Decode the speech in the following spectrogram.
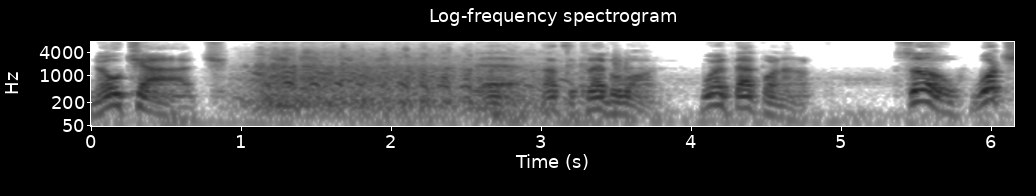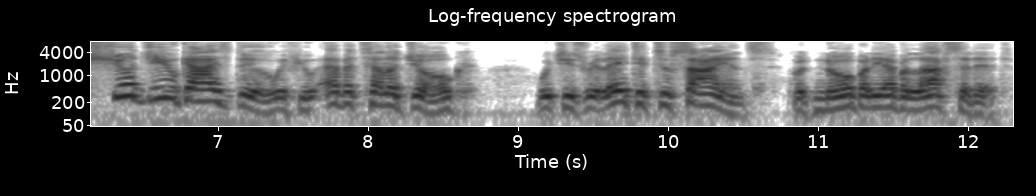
no charge. yeah, that's a clever one. Work that one out. So, what should you guys do if you ever tell a joke which is related to science, but nobody ever laughs at it?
